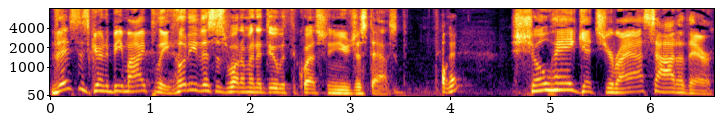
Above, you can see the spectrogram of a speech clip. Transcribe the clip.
this is going to be my plea, hoodie. This is what I'm going to do with the question you just asked. Okay. Shohei, get your ass out of there.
